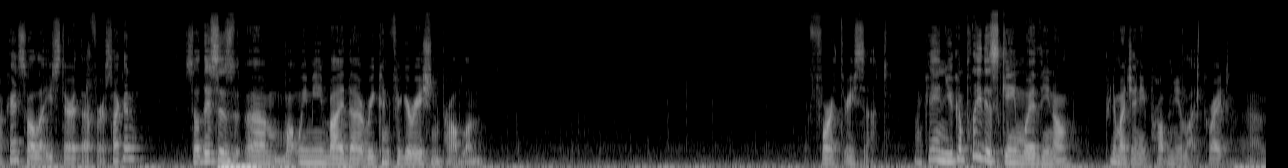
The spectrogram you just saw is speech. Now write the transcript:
Okay, so I'll let you stare at that for a second. So this is um, what we mean by the reconfiguration problem for 3-SAT. Okay, and you can play this game with, you know, pretty much any problem you like, right? Um,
